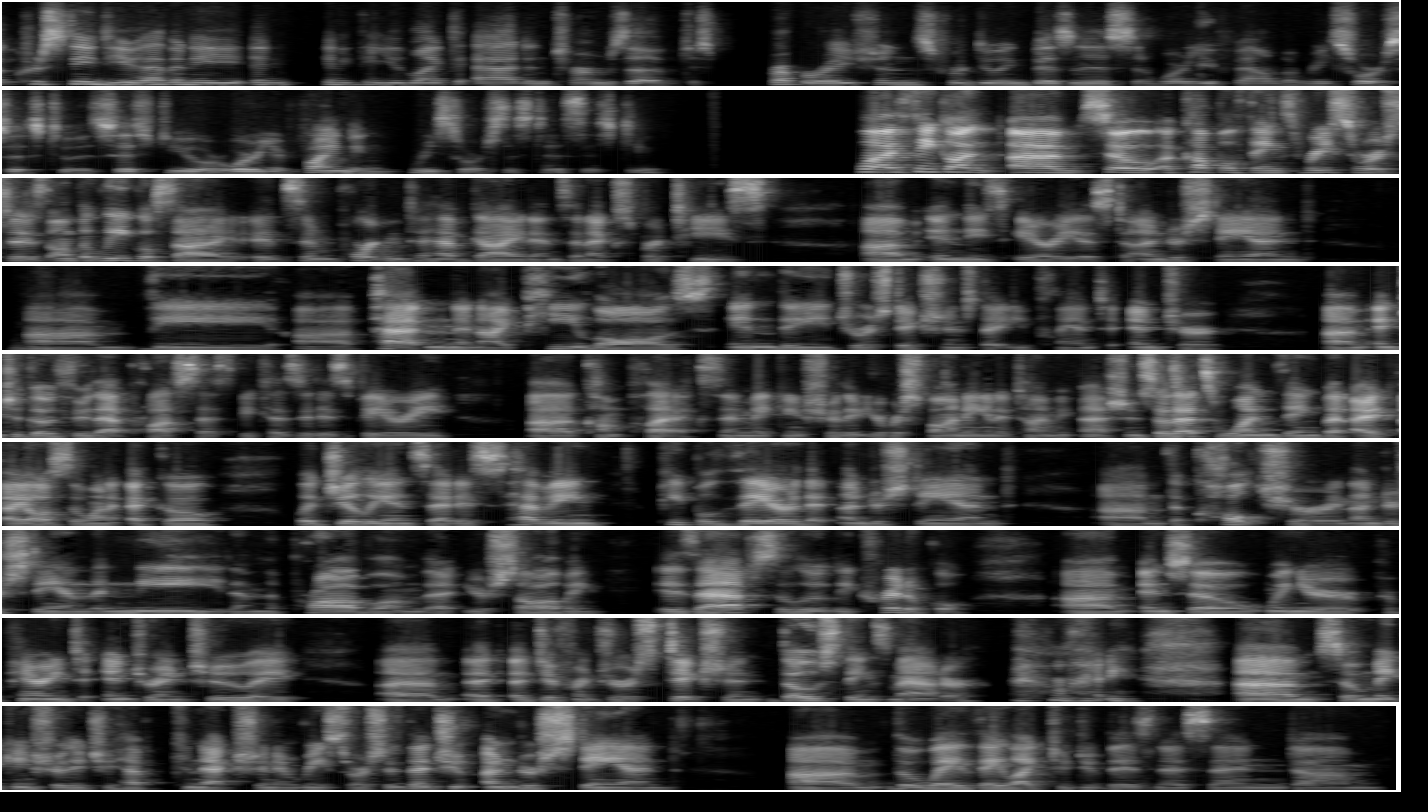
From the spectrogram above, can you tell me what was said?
uh, Christine, do you have any in, anything you'd like to add in terms of just preparations for doing business and where you found the resources to assist you or where you're finding resources to assist you? Well, I think on um, so a couple things. Resources on the legal side, it's important to have guidance and expertise um, in these areas to understand um, the uh, patent and IP laws in the jurisdictions that you plan to enter, um, and to go through that process because it is very uh, complex and making sure that you're responding in a timely fashion. So that's one thing. But I, I also want to echo what Jillian said: is having people there that understand um, the culture and understand the need and the problem that you're solving is absolutely critical. Um, and so when you're preparing to enter into a um, a, a, different jurisdiction, those things matter, right? Um, so making sure that you have connection and resources, that you understand um, the way they like to do business, and um,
